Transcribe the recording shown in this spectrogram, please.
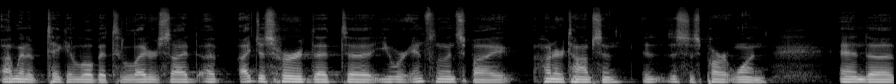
I'm going to take it a little bit to the lighter side. I just heard that uh, you were influenced by Hunter Thompson. Uh, This is part one. And uh,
